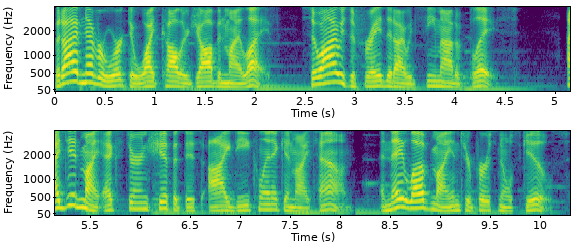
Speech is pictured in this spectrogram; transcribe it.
But I've never worked a white collar job in my life, so I was afraid that I would seem out of place. I did my externship at this ID clinic in my town, and they loved my interpersonal skills.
